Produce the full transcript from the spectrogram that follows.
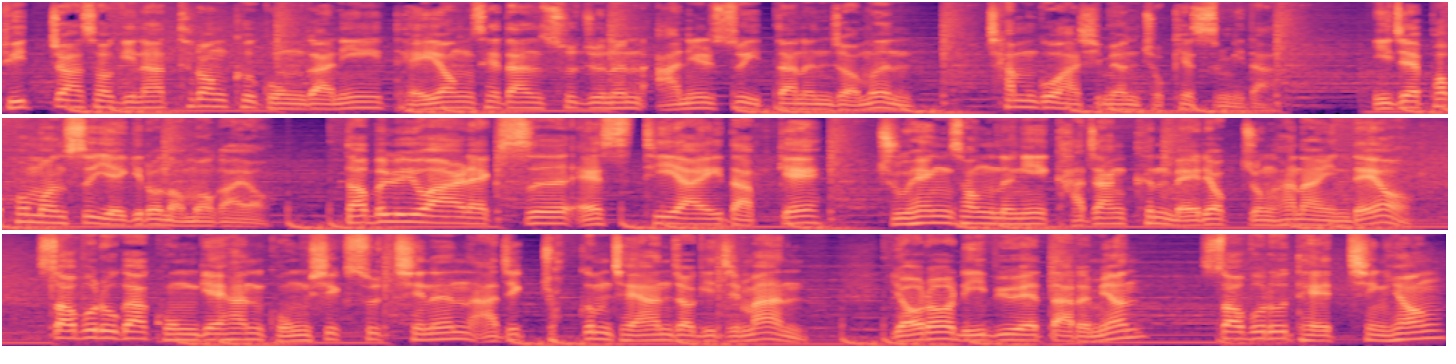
뒷좌석이나 트렁크 공간이 대형 세단 수준은 아닐 수 있다는 점은 참고하시면 좋겠습니다. 이제 퍼포먼스 얘기로 넘어가요. WRX STI답게 주행 성능이 가장 큰 매력 중 하나인데요. 서브루가 공개한 공식 수치는 아직 조금 제한적이지만 여러 리뷰에 따르면 서브루 대칭형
